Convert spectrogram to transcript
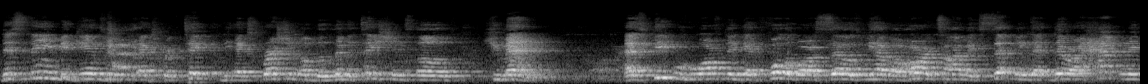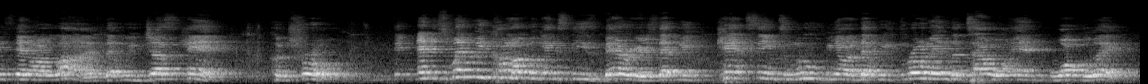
This theme begins with the, the expression of the limitations of humanity. As people who often get full of ourselves, we have a hard time accepting that there are happenings in our lives that we just can't control. And it's when we come up against these barriers that we can't seem to move beyond that we throw in the towel and walk away.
